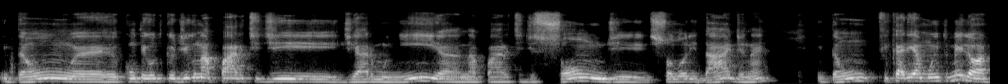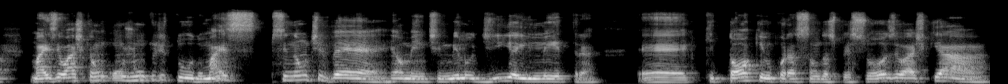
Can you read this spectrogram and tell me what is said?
Então, é, conteúdo que eu digo na parte de, de harmonia, na parte de som, de, de sonoridade, né? Então, ficaria muito melhor. Mas eu acho que é um conjunto de tudo. Mas se não tiver realmente melodia e letra é, que toquem o coração das pessoas, eu acho que a,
